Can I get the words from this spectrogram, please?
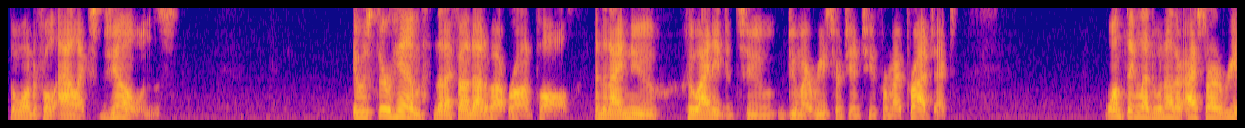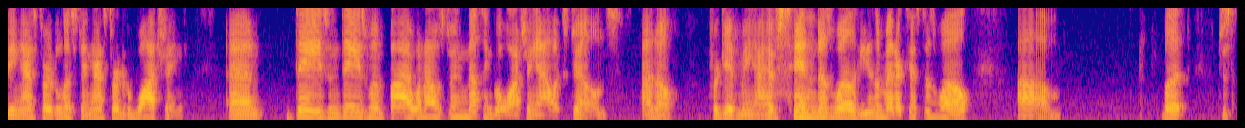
the wonderful Alex Jones. It was through him that I found out about Ron Paul, and then I knew who I needed to do my research into for my project. One thing led to another. I started reading, I started listening, I started watching, and days and days went by when I was doing nothing but watching Alex Jones. I know, forgive me, I have sinned as well. He's a minarchist as well. Um, but just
